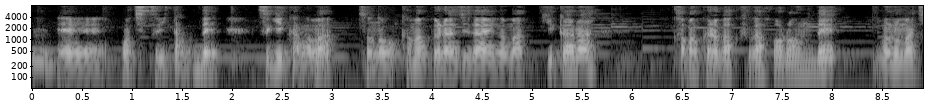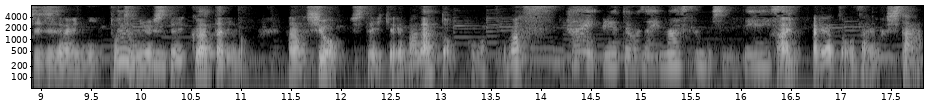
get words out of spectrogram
うん。えー落ち着いたので、次からは、その鎌倉時代の末期から、鎌倉幕府が滅んで、室町時代に突入していくあたりの話をしていければなと思ってます。はい、ありがとうございます。楽しみです。はい、ありがとうございました。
